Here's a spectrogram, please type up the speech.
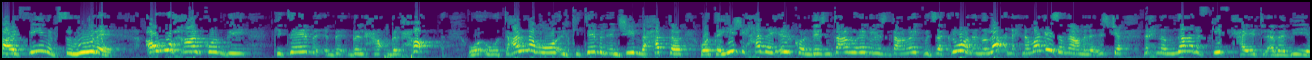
خايفين بسهولة. قووا حالكم بكتاب بالحق, وتعلموا الكتاب الإنجيل لحتى وقت يجي حدا يقول لكم لازم تعملوا هيك لازم تعملوا هيك بتذكروهم إنه لا نحن ما لازم نعمل الاشياء نحن بنعرف كيف الحياة الأبدية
